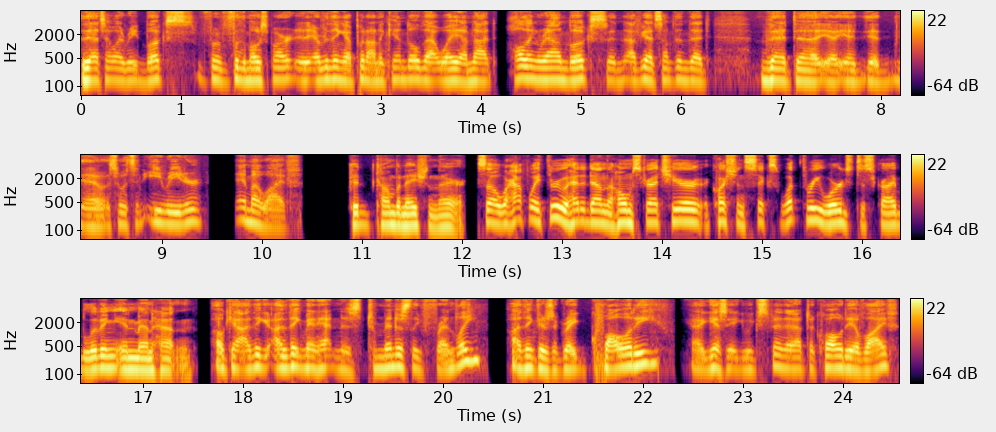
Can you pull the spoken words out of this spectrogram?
That's how I read books for, for the most part. Everything I put on a Kindle. That way, I'm not hauling around books, and I've got something that that uh, it, it, you know. So it's an e-reader and my wife. Good combination there. So we're halfway through, headed down the home stretch here. Question six: What three words describe living in Manhattan? Okay, I think I think Manhattan is tremendously friendly. I think there's a great quality I guess we extend that out to quality of life.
